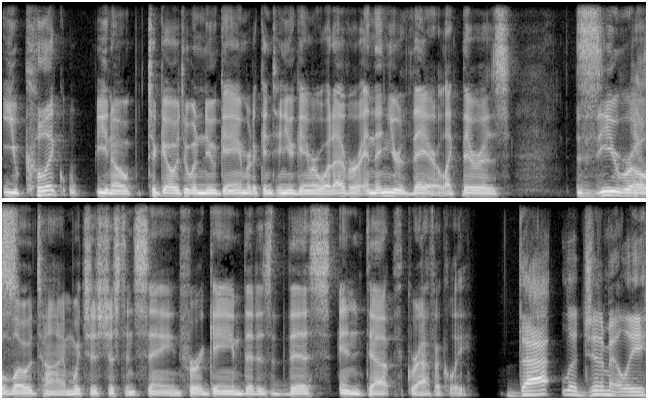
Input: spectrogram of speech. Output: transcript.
you click, you know, to go to a new game or to continue a game or whatever, and then you're there. Like there is zero Yes. load time, which is just insane for a game that is this in depth graphically. that legitimately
